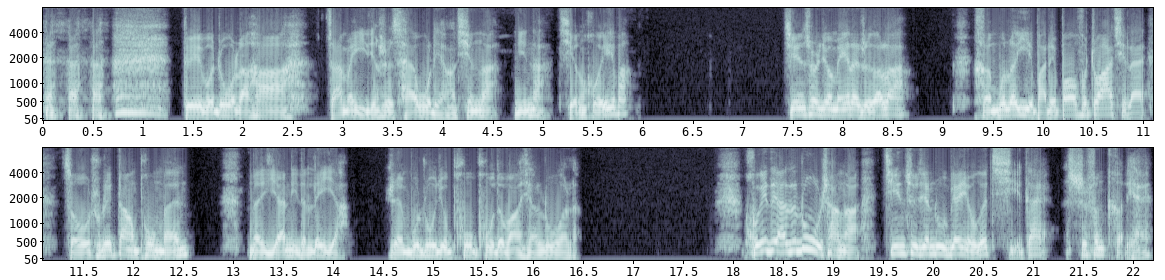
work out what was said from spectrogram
哈哈哈，对不住了哈，咱们已经是财物两清啊，您呐，请回吧。金翠就没了辙了，很不乐意把这包袱抓起来，走出这当铺门，那眼里的泪呀。忍不住就噗噗的往下落了。回家的路上啊，金翠见路边有个乞丐，十分可怜，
